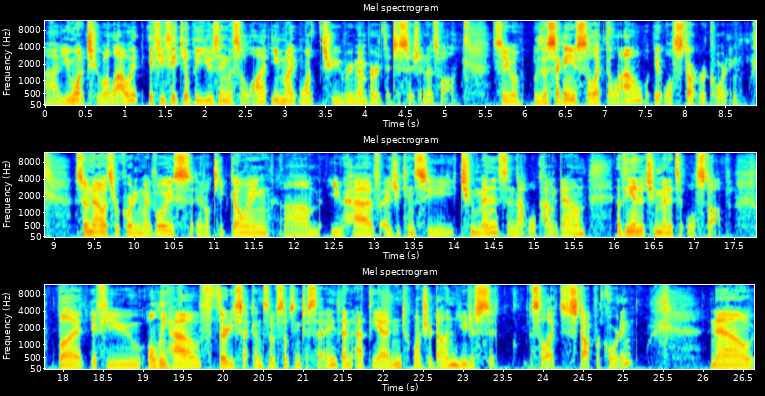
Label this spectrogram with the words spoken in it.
Uh, you want to allow it. If you think you'll be using this a lot, you might want to remember the decision as well. So the second you select allow, it will start recording. So now it's recording my voice, it'll keep going. Um, you have, as you can see, two minutes and that will count down. At the end of two minutes, it will stop. But if you only have 30 seconds of something to say, then at the end, once you're done, you just select stop recording. Now,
